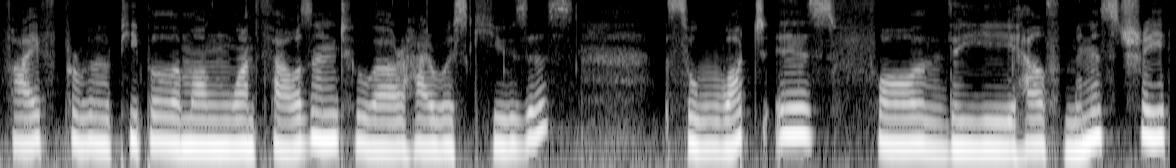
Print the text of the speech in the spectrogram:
five uh, people among 1,000 who are high risk users. So, what is for the health ministry?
